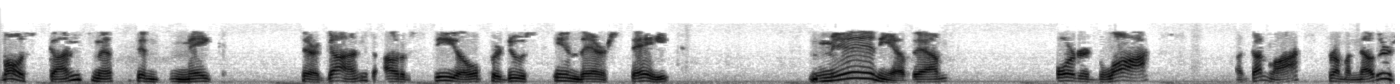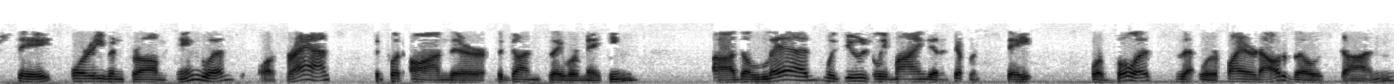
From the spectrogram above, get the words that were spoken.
Most gunsmiths didn't make their guns out of steel produced in their state. Many of them ordered locks, uh, gun locks from another state or even from England or France to put on their, the guns they were making. Uh, the lead was usually mined in a different state for bullets that were fired out of those guns.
